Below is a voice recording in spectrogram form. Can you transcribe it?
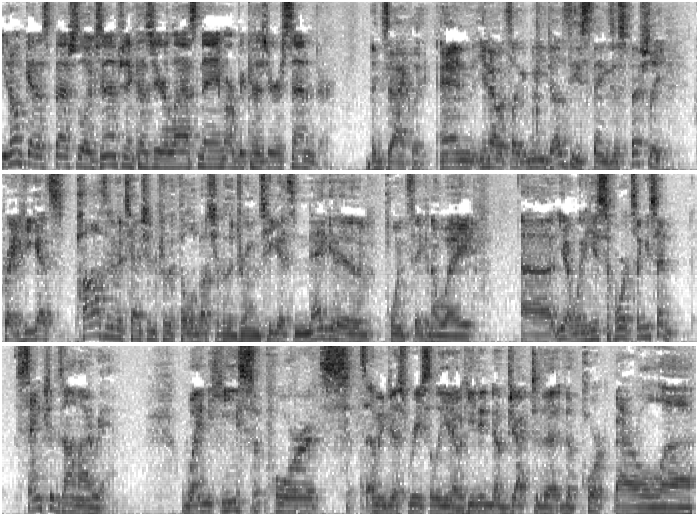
You don't get a special exemption because of your last name or because you're a senator. Exactly. And, you know, it's like when he does these things, especially, great, he gets positive attention for the filibuster for the drones. He gets negative points taken away. Uh, you know, when he supports, like you said, sanctions on Iran when he supports, I mean, just recently, you know, he didn't object to the, the pork barrel uh,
